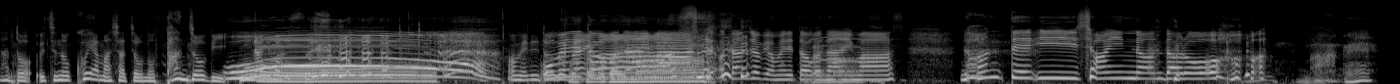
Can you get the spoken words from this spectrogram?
なんとうちの小山社長の誕生日になります。お めでとうおございま。ますす。お誕生日おめでとうございます。なんていい社員なんだろう。まあね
